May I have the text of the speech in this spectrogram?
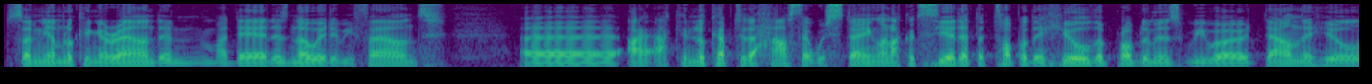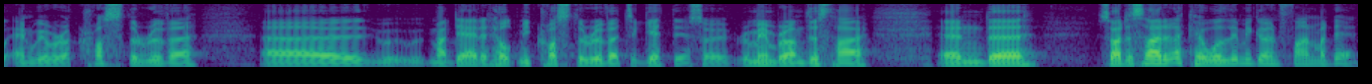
suddenly I'm looking around, and my dad is nowhere to be found. Uh, I, I, can look up to the house that we're staying on. I could see it at the top of the hill. The problem is, we were down the hill and we were across the river. Uh, my dad had helped me cross the river to get there. So remember, I'm this high. And uh, so I decided, okay, well, let me go and find my dad.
